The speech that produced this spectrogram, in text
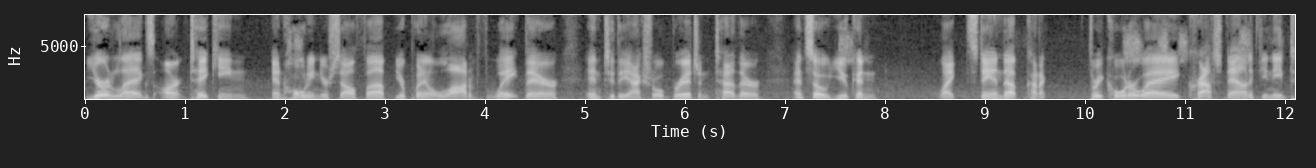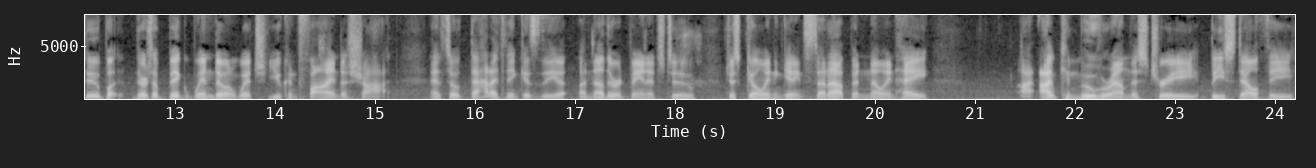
your legs aren't taking and holding yourself up. You're putting a lot of weight there into the actual bridge and tether, and so you can like stand up kind of three quarter way, crouch down if you need to, but there's a big window in which you can find a shot. And so that I think is the uh, another advantage to just going and getting set up and knowing, hey, I, I can move around this tree, be stealthy,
